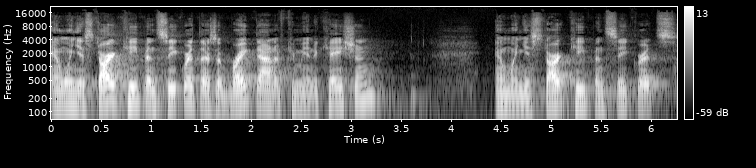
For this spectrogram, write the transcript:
And when you start keeping secret, there's a breakdown of communication. And when you start keeping secrets,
